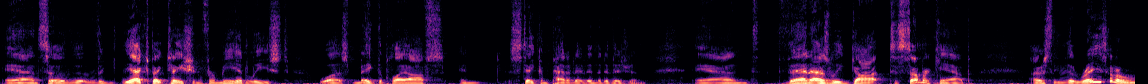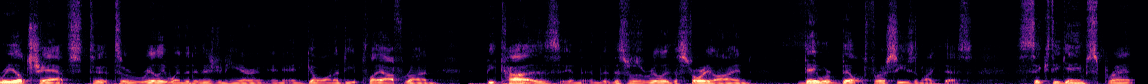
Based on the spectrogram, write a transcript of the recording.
and so the, the the expectation for me at least was make the playoffs and stay competitive in the division, and then as we got to summer camp. I was thinking the Rays had a real chance to, to really win the division here and, and, and go on a deep playoff run because, and this was really the storyline, they were built for a season like this. 60 game sprint.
